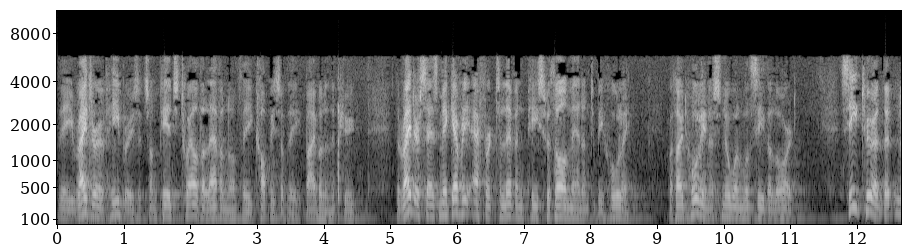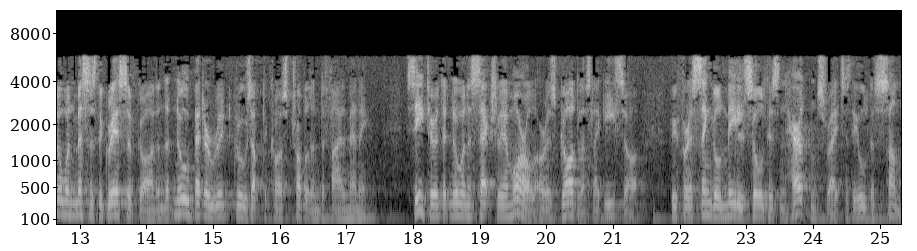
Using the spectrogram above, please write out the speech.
the writer of Hebrews, it's on page 1211 of the copies of the Bible in the pew, the writer says, Make every effort to live in peace with all men and to be holy. Without holiness, no one will see the Lord. See to it that no one misses the grace of God, and that no bitter root grows up to cause trouble and defile many. See to it that no one is sexually immoral or is godless like Esau, who for a single meal sold his inheritance rights as the oldest son.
